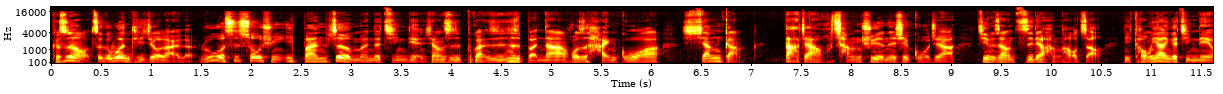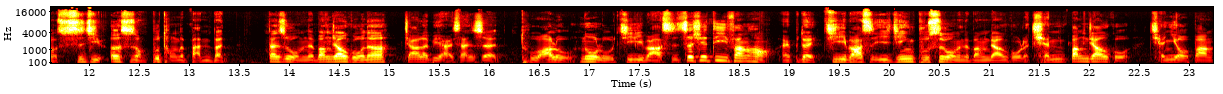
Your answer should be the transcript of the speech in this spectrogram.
可是哦，这个问题就来了，如果是搜寻一般热门的景点，像是不管是日本啊，或是韩国啊、香港，大家常去的那些国家，基本上资料很好找。你同样一个景点有十几、二十种不同的版本。但是我们的邦交国呢，加勒比海三圣、图瓦鲁、诺鲁、基里巴斯这些地方，哈，哎，不对，基里巴斯已经不是我们的邦交国了，前邦交国、前友邦。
